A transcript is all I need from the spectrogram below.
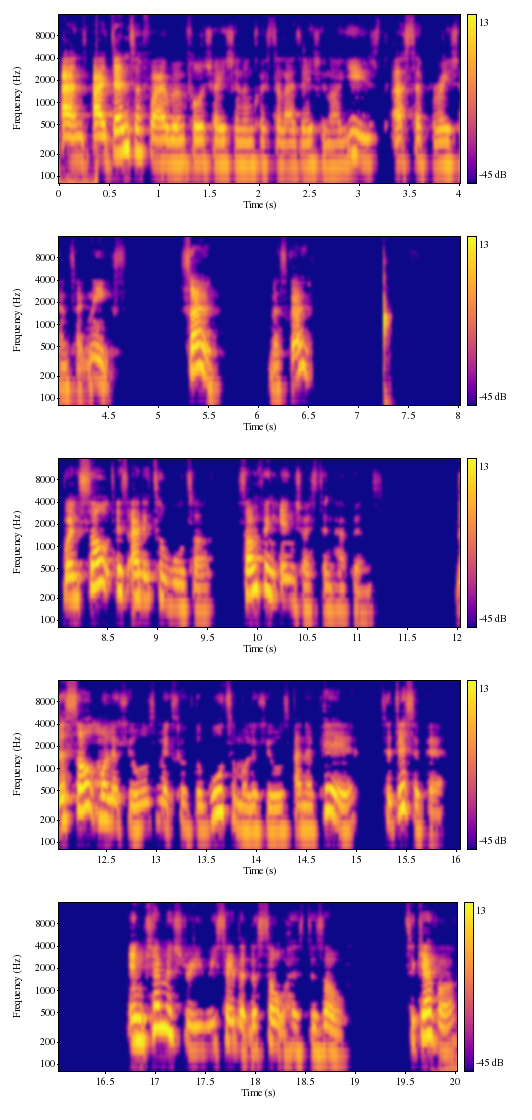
and identify when filtration and crystallization are used as separation techniques. So, let's go. When salt is added to water, something interesting happens. The salt molecules mix with the water molecules and appear to disappear. In chemistry, we say that the salt has dissolved. Together,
